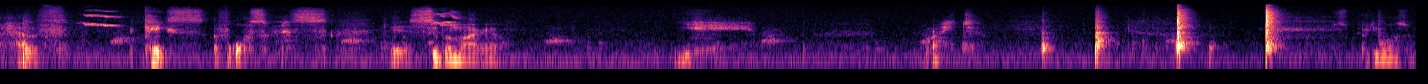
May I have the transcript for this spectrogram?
I have a case of awesomeness. It is Super Mario. Yeah. Right. It's pretty awesome.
